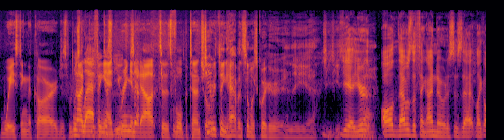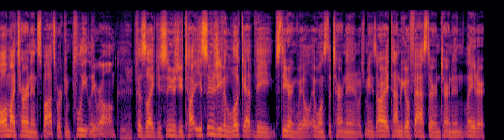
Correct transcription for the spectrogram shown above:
wasting the car, just was laughing just at you. ringing it out to its full potential. Everything happens so much quicker in the uh, Yeah, you're all. That was the thing I noticed is that like all my turn-in spots were completely wrong because like as soon as you t- as soon as you even look at the steering wheel, it wants to turn in, which means all right, time to go faster and turn in later.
